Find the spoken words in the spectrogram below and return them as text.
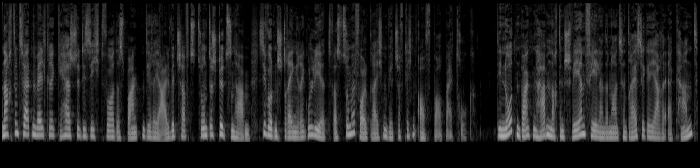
Nach dem Zweiten Weltkrieg herrschte die Sicht vor, dass Banken die Realwirtschaft zu unterstützen haben. Sie wurden streng reguliert, was zum erfolgreichen wirtschaftlichen Aufbau beitrug. Die Notenbanken haben nach den schweren Fehlern der 1930er Jahre erkannt,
